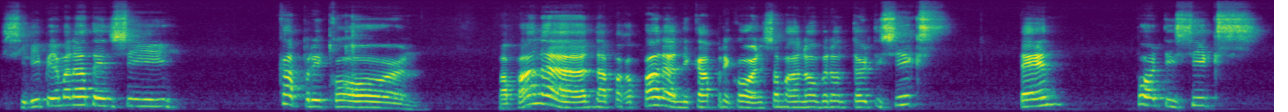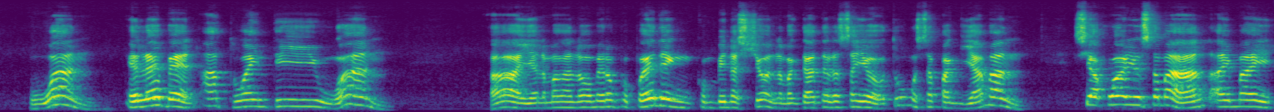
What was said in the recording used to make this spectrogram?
Silipin naman natin si Capricorn. Mapalad, napakapalad ni Capricorn sa mga numerong 36, 10, 46, 1, 11, at 21. Ah, yan ang mga numero po pwedeng kombinasyon na magdadala sa iyo tungo sa pagyaman. Si Aquarius naman ay may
